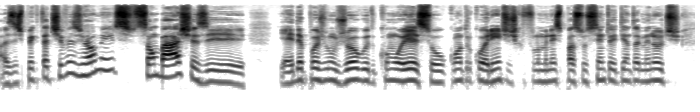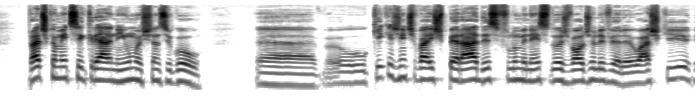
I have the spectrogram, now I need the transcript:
As expectativas realmente são baixas, e, e aí depois de um jogo como esse, ou contra o Corinthians, que o Fluminense passou 180 minutos praticamente sem criar nenhuma chance de gol, é, o que, que a gente vai esperar desse Fluminense do Oswaldo Oliveira? Eu acho que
